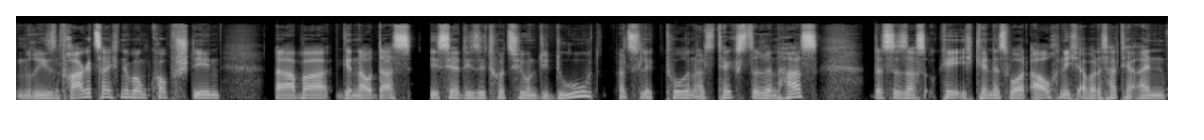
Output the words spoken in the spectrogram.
ein riesen Fragezeichen über dem Kopf stehen. Aber genau das ist ja die Situation, die du als Lektorin, als Texterin hast, dass du sagst, okay, ich kenne das Wort auch nicht, aber das hat ja einen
